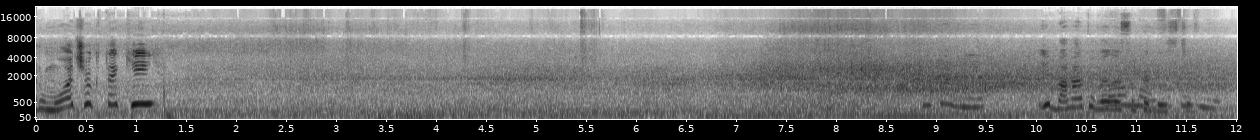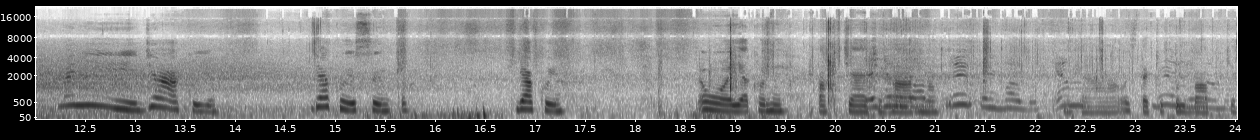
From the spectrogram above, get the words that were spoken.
Струмочок такий. І багато велосипедистів. Мені, дякую. Дякую, синку. Дякую. Ой, як вони пахтять гарно. Да, ось такі кульбабки.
